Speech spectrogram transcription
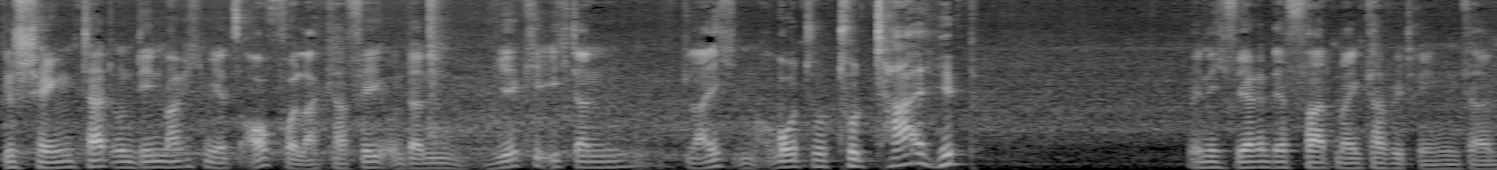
geschenkt hat. Und den mache ich mir jetzt auch voller Kaffee. Und dann wirke ich dann gleich im Auto total hip, wenn ich während der Fahrt meinen Kaffee trinken kann.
